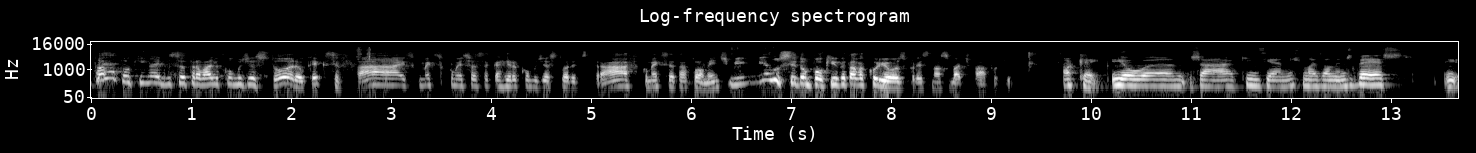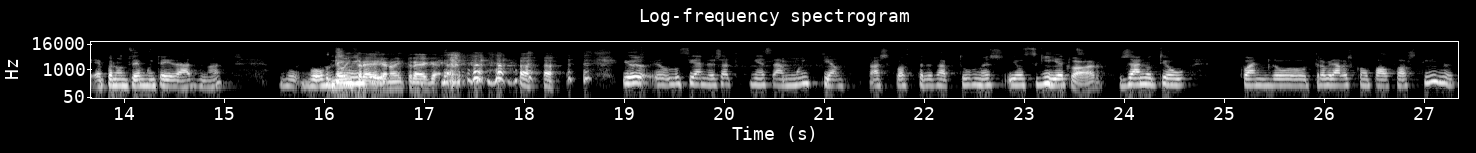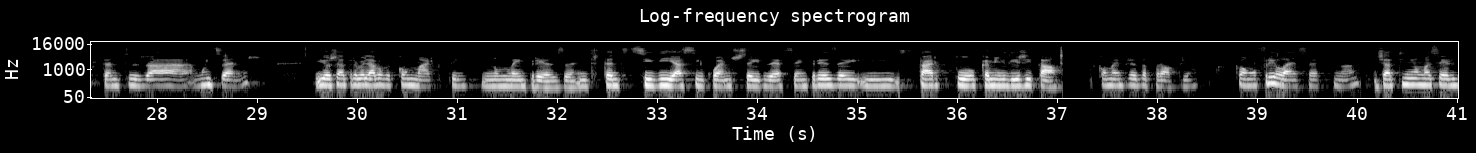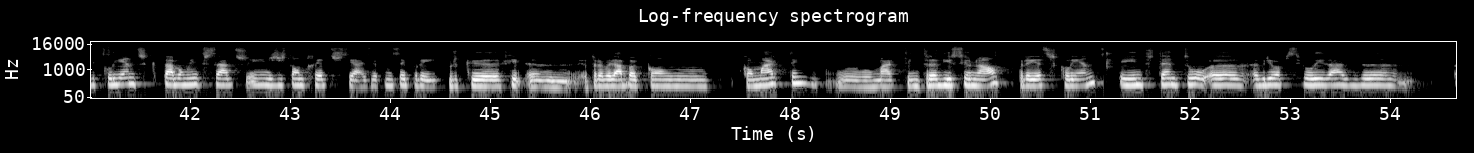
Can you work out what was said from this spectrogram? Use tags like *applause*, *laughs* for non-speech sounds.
fala um pouquinho aí do seu trabalho como gestora, o que, que você faz, como é que você começou essa carreira como gestora de tráfego, como é que você está atualmente? Me, me elucida um pouquinho que eu estava curioso para esse nosso bate-papo aqui. Ok, eu uh, já há 15 anos, mais ou menos 10, é para não dizer muita idade, não é? Vou, vou não entrega, não entrega. *laughs* eu, eu, Luciana, eu já te conheço há muito tempo, acho que posso tratar por tu, mas eu seguia-te claro. já no teu, quando trabalhavas com o Paulo Faustino, e portanto já há muitos anos eu já trabalhava com marketing numa empresa. Entretanto, decidi há cinco anos sair dessa empresa e estar pelo caminho digital, com uma empresa própria, com um freelancer. Não é? Já tinha uma série de clientes que estavam interessados em gestão de redes sociais. Eu comecei por aí, porque eh, eu trabalhava com com marketing, o marketing tradicional para esses clientes e entretanto eh, abriu a possibilidade de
